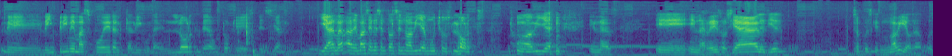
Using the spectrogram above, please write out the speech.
le- le imprime más poder al Calígula. El Lord le da un toque especial. Y además, además en ese entonces no había muchos Lords, no había en las, eh, en las redes sociales y eso pues que no había, o sea, pues,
